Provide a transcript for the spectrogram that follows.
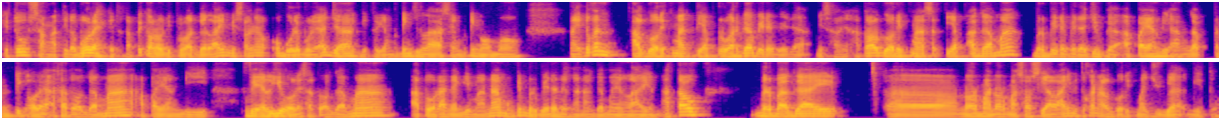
itu sangat tidak boleh gitu. Tapi kalau di keluarga lain misalnya oh boleh-boleh aja gitu. Yang penting jelas, yang penting ngomong. Nah, itu kan algoritma tiap keluarga beda-beda misalnya atau algoritma setiap agama berbeda-beda juga. Apa yang dianggap penting oleh satu agama, apa yang di value oleh satu agama, aturannya gimana mungkin berbeda dengan agama yang lain atau berbagai eh, norma-norma sosial lain itu kan algoritma juga gitu.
